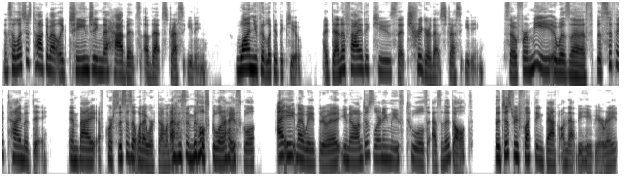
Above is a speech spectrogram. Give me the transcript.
And so let's just talk about like changing the habits of that stress eating. One, you could look at the cue. Identify the cues that trigger that stress eating. So for me, it was a specific time of day. And by, of course, this isn't what I worked on when I was in middle school or high school. I ate my way through it. You know, I'm just learning these tools as an adult, but just reflecting back on that behavior, right?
